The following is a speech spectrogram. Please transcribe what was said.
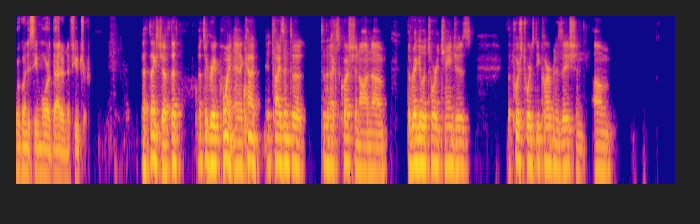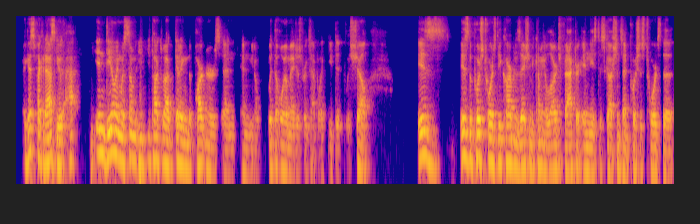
we're going to see more of that in the future. Yeah, thanks, Jeff. That that's a great point, and it kind of it ties into to the next question on um, the regulatory changes, the push towards decarbonization. Um, I guess if I could ask you, in dealing with some, you, you, talked about getting the partners and and you know with the oil majors, for example, like you did with Shell. Is is the push towards decarbonization becoming a large factor in these discussions and pushes towards the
